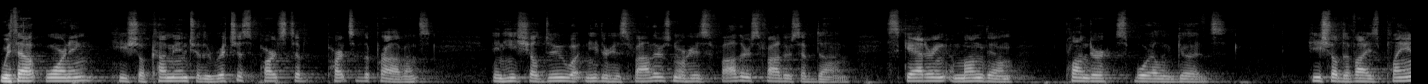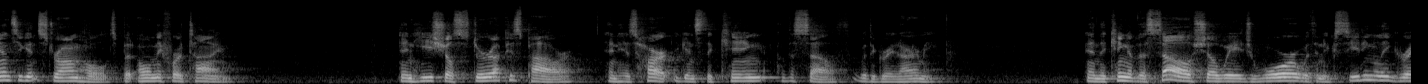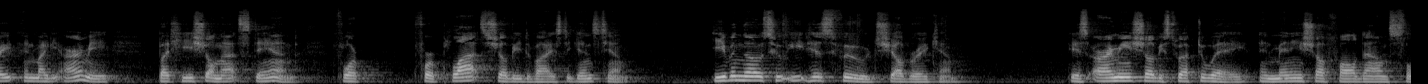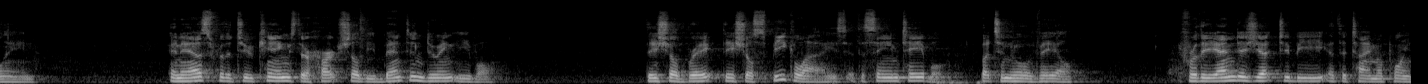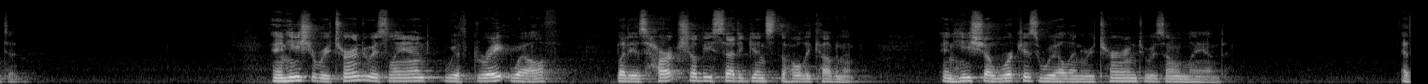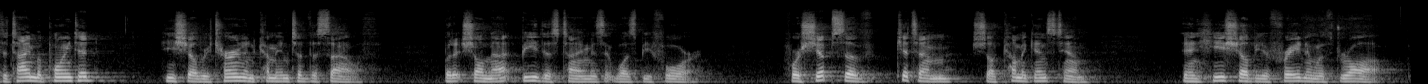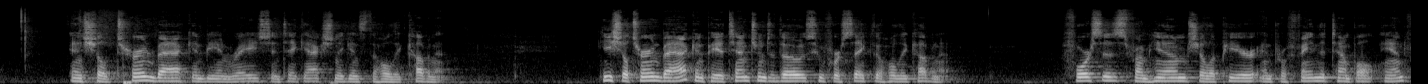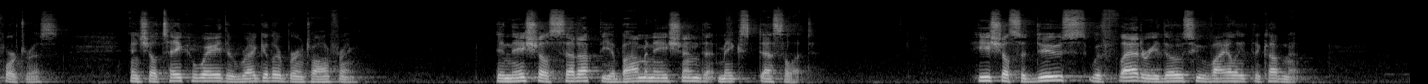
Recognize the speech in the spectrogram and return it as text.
Without warning, he shall come into the richest parts of, parts of the province, and he shall do what neither his fathers nor his fathers' fathers have done, scattering among them plunder, spoil, and goods. He shall devise plans against strongholds, but only for a time. And he shall stir up his power and his heart against the king of the south with a great army. And the king of the south shall wage war with an exceedingly great and mighty army, but he shall not stand, for, for plots shall be devised against him. Even those who eat his food shall break him. His army shall be swept away, and many shall fall down slain. And as for the two kings, their hearts shall be bent in doing evil. They shall, break, they shall speak lies at the same table, but to no avail. For the end is yet to be at the time appointed. And he shall return to his land with great wealth, but his heart shall be set against the holy covenant and he shall work his will and return to his own land. At the time appointed, he shall return and come into the south, but it shall not be this time as it was before. For ships of Kittim shall come against him, and he shall be afraid and withdraw, and shall turn back and be enraged and take action against the holy covenant. He shall turn back and pay attention to those who forsake the holy covenant. Forces from him shall appear and profane the temple and fortress, and shall take away the regular burnt offering. And they shall set up the abomination that makes desolate. He shall seduce with flattery those who violate the covenant.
